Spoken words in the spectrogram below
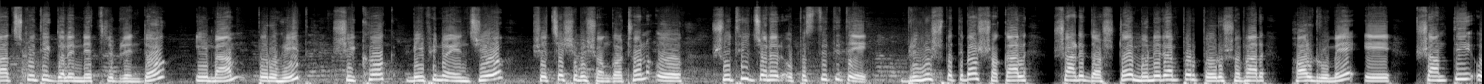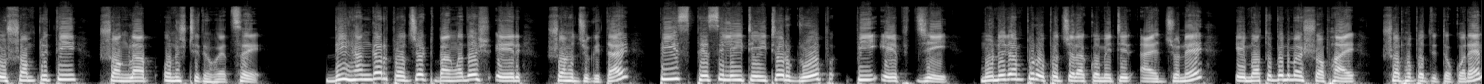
রাজনৈতিক দলের নেতৃবৃন্দ, ইমাম, পুরোহিত, শিক্ষক, বিভিন্ন এনজিও স্বেচ্ছাসেবী সংগঠন ও সুধীরজনের উপস্থিতিতে বৃহস্পতিবার সকাল সাড়ে দশটায় মনিরামপুর পৌরসভার হল রুমে এ শান্তি ও সম্প্রীতি সংলাপ অনুষ্ঠিত হয়েছে। দি হাঙ্গার প্রজেক্ট বাংলাদেশ এর সহযোগিতায় peace facilitator group PFG Monirampur উপজেলা কমিটির আয়োজনে এই মতবিনিময় সভায় সভাপতিত্ব করেন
